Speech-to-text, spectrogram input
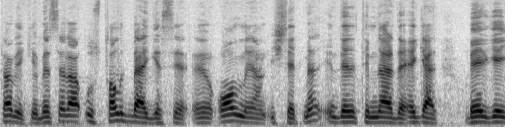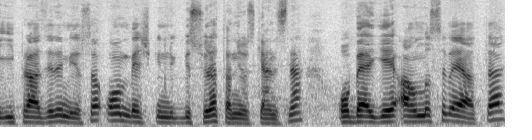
tabii ki. Mesela ustalık belgesi e, olmayan işletme e, denetimlerde eğer belgeyi ipraz edemiyorsa 15 günlük bir süre tanıyoruz kendisine. O belgeyi alması veyahut da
